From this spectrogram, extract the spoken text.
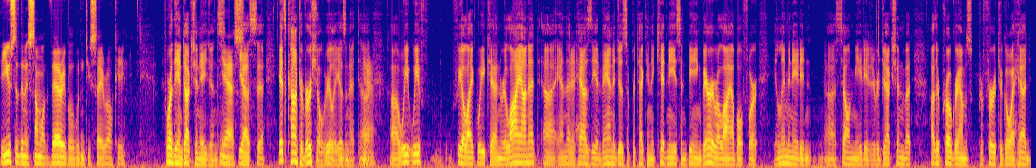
the use of them is somewhat variable, wouldn't you say, Rocky? For the induction agents. Yes. Yes. Uh, it's controversial, really, isn't it? Uh, yeah. Uh, we we feel like we can rely on it uh, and that it has the advantages of protecting the kidneys and being very reliable for eliminating uh, cell mediated rejection. But other programs prefer to go ahead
